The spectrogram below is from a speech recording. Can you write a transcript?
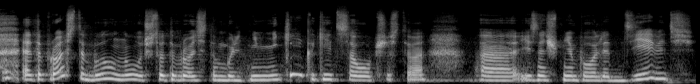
это просто был, ну, вот что-то вроде там были дневники, какие-то сообщества. А, и, значит, мне было лет 9,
